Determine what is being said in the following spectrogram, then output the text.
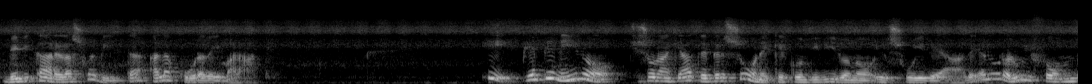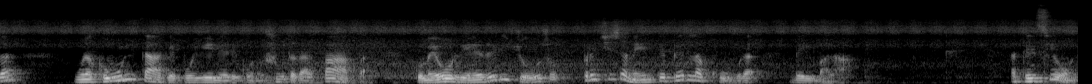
dedicare la sua vita alla cura dei malati. E pian pianino ci sono anche altre persone che condividono il suo ideale e allora lui fonda una comunità che poi viene riconosciuta dal Papa come ordine religioso precisamente per la cura dei malati. Attenzione,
